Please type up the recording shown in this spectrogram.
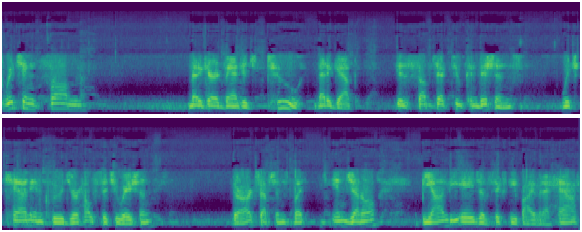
Switching from Medicare Advantage to Medigap is subject to conditions which can include your health situation. There are exceptions, but in general, beyond the age of 65 and a half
